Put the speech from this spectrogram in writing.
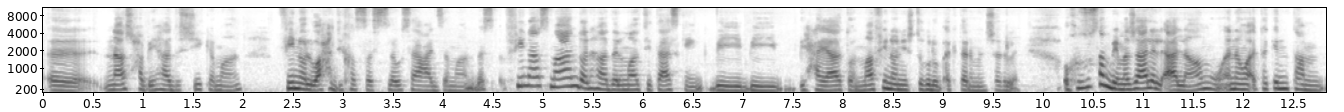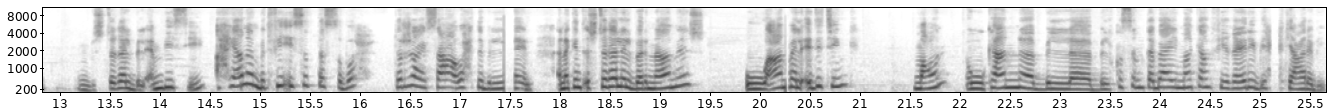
آه، ناجحة بهذا الشيء كمان. فينه الواحد يخصص لو ساعة زمان. بس في ناس ما عندهم هذا ال multitasking بحياتهم. ما فينهم يشتغلوا باكثر من شغلة. وخصوصا بمجال الإعلام وأنا وقتها كنت عم بشتغل بال MBC أحيانا بتفيقي 6 الصبح ترجعي الساعة واحدة بالليل. أنا كنت أشتغل البرنامج وأعمل editing معهم وكان بالقسم تبعي ما كان في غيري بيحكي عربي.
